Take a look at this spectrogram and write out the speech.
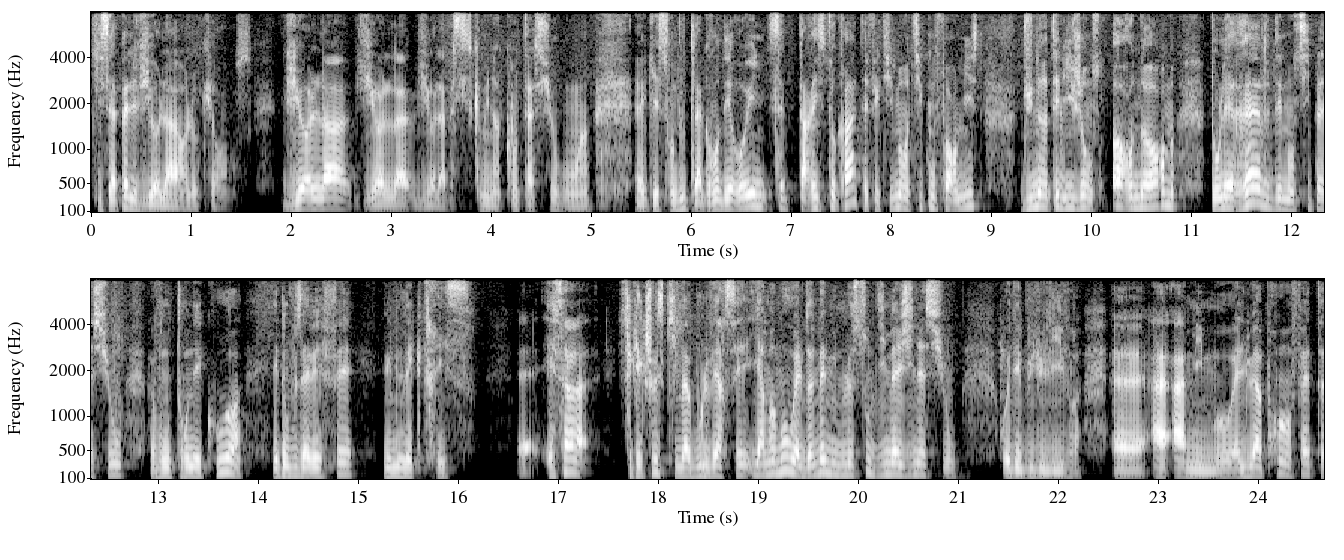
qui s'appelle Viola en l'occurrence. Viola, Viola, Viola, parce que c'est comme une incantation, hein, euh, qui est sans doute la grande héroïne, cette aristocrate, effectivement anticonformiste, d'une intelligence hors norme, dont les rêves d'émancipation vont tourner court, et dont vous avez fait une lectrice. Euh, Et ça, c'est quelque chose qui m'a bouleversé. Il y a un moment où elle donne même une leçon d'imagination au début du livre euh, à, à Mimo. Elle lui apprend en fait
